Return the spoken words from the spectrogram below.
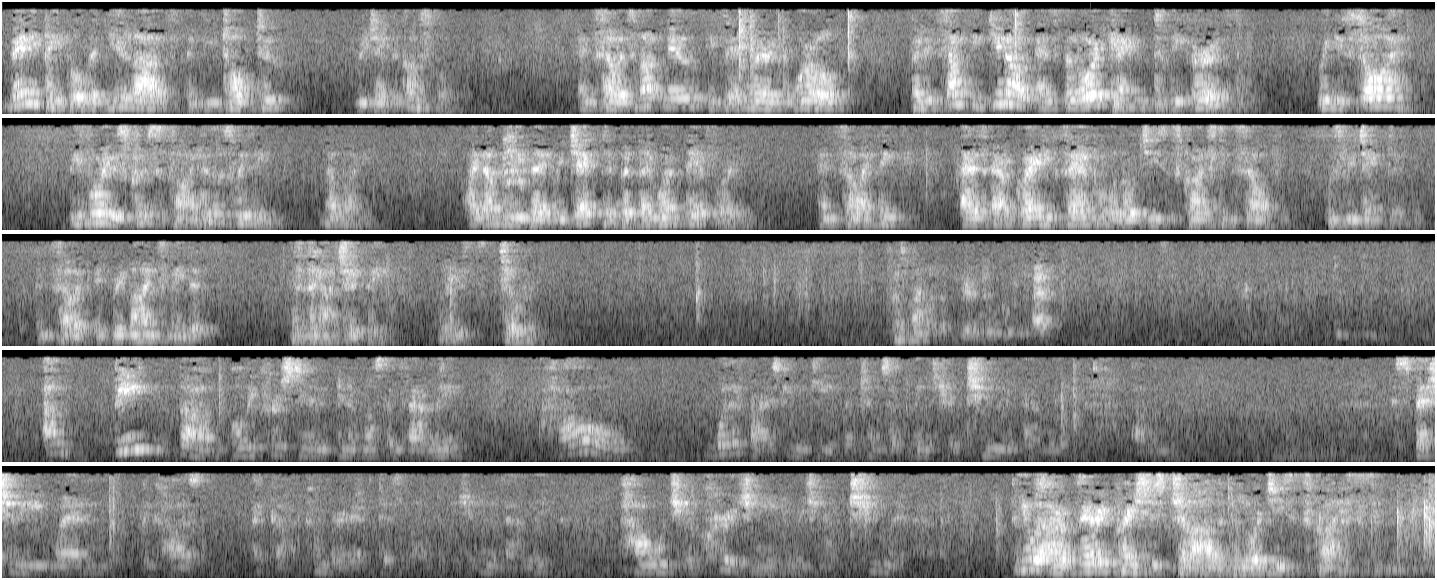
many people that you love and you talk to reject the gospel. And so it's not new. It's anywhere in the world. But it's something, you know, as the Lord came to the earth, when you saw before he was crucified, who was with him? Nobody. I don't believe they rejected, but they weren't there for him. And so I think as our great example, the Lord Jesus Christ himself was rejected. And so it, it reminds me that this is how it should be for his children. Um, being the only Christian in a Muslim family, how, what advice can you give in terms of ministering to the family? Um, especially when, because I got converted, there's a lot of division in the family. How would you encourage me in reaching out to my family? You are a very precious child of the Lord Jesus Christ.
